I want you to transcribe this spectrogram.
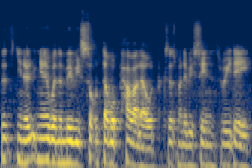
that you know you know when the movie's sort of double paralleled because it's meant to be seen in 3D.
